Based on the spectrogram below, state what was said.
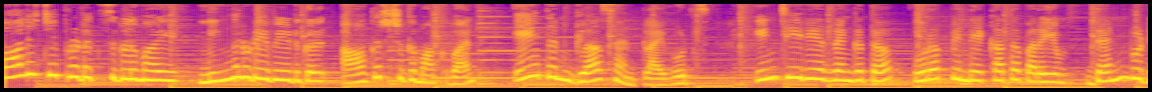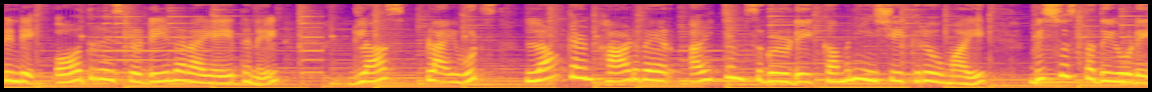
ക്വാളിറ്റി പ്രൊഡക്ട്സുകളുമായി നിങ്ങളുടെ വീടുകൾ ആകർഷകമാക്കുവാൻ Ethan glass and plywoods interior രംഗത്ത് ഉറപ്പിന്റെ കഥ പറയും ഡെൻവുഡിന്റെ ഓതറൈസ്ഡ് ഡീലറായ ഏതനിൽ glass plywoods lock and hardware ഐറ്റംസുകളുടെ കമനീയ ശേഖരവുമായി വിശ്വസ്തയോടെ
